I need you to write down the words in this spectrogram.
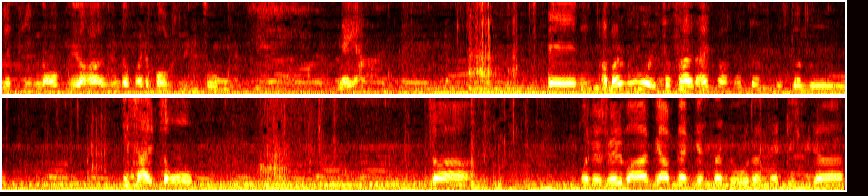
Wir, ziehen auf, wir sind auf eine Baustelle gezogen. Naja. Ähm, aber so ist das halt einfach. Und das muss man so. Ist halt so. So. Und das Schöne war, wir haben dann gestern so dann endlich wieder,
